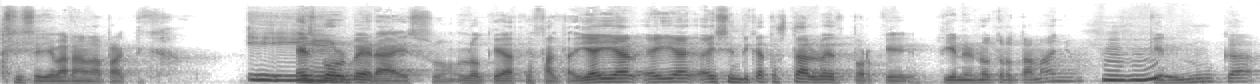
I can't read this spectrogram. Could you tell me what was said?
si se llevaran a la práctica. Es volver a eso lo que hace falta. Y hay, hay, sindicatos tal vez porque tienen otro tamaño que nunca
